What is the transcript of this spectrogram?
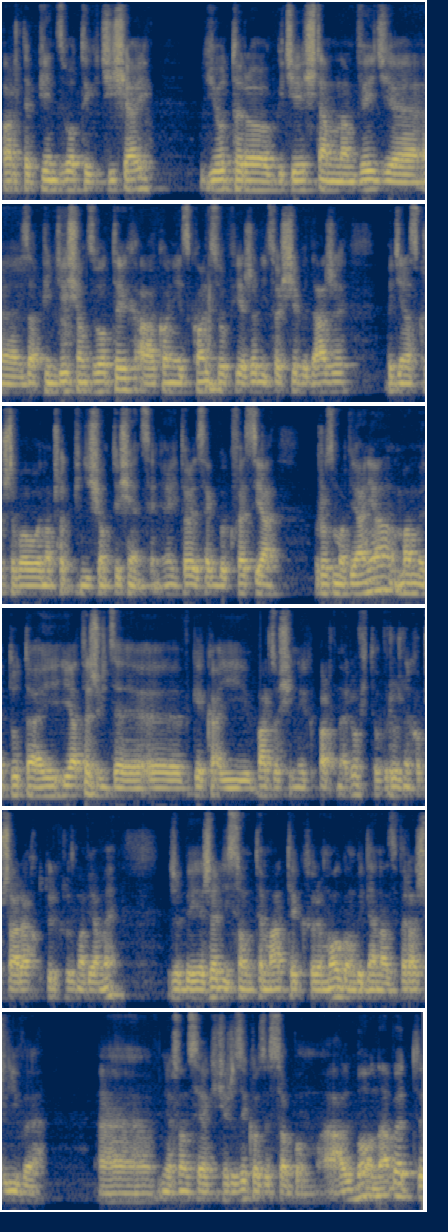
warte 5 zł dzisiaj, jutro gdzieś tam nam wyjdzie za 50 zł, a koniec końców, jeżeli coś się wydarzy, będzie nas kosztowało na przykład 50 tysięcy. I to jest jakby kwestia rozmawiania. Mamy tutaj, ja też widzę e, w GKI bardzo silnych partnerów i to w różnych obszarach, o których rozmawiamy, żeby jeżeli są tematy, które mogą być dla nas wrażliwe, e, wniosące jakieś ryzyko ze sobą, albo nawet e,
